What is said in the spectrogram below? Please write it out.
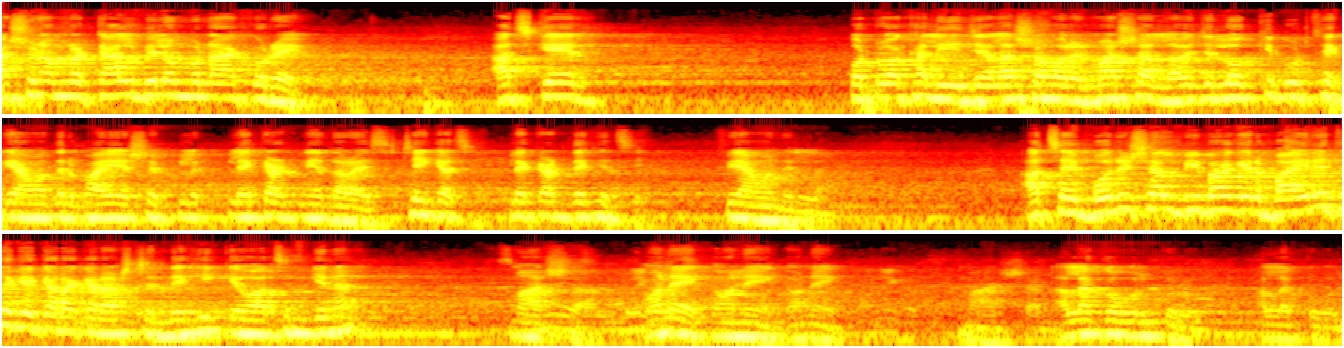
আসুন আমরা কাল বিলম্ব না করে আজকের পটুয়াখালী জেলা শহরের মার্শাল্লাহ ওই যে লক্ষ্মীপুর থেকে আমাদের ভাই এসে প্লেকার্ড নিয়ে দাঁড়াইছে। ঠিক আছে, প্লেকার্ড দেখেছি, ফি আমানিল্লাহ। আচ্ছা এই বরিশাল বিভাগের বাইরে থেকে কারা কারা আসছেন? দেখি কেউ আছেন কিনা? মার্শাল অনেক অনেক অনেক। আল্লাহ কবুল আল্লাহ কবুল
